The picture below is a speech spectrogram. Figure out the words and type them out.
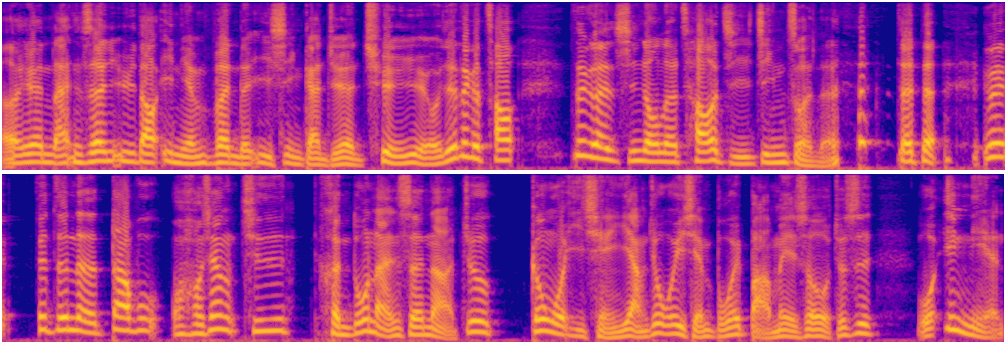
呃，因为男生遇到一年份的异性感觉很雀跃，我觉得这个超。这个形容的超级精准的，真的，因为这真的大部，我好像其实很多男生啊，就跟我以前一样，就我以前不会把妹的时候，就是我一年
